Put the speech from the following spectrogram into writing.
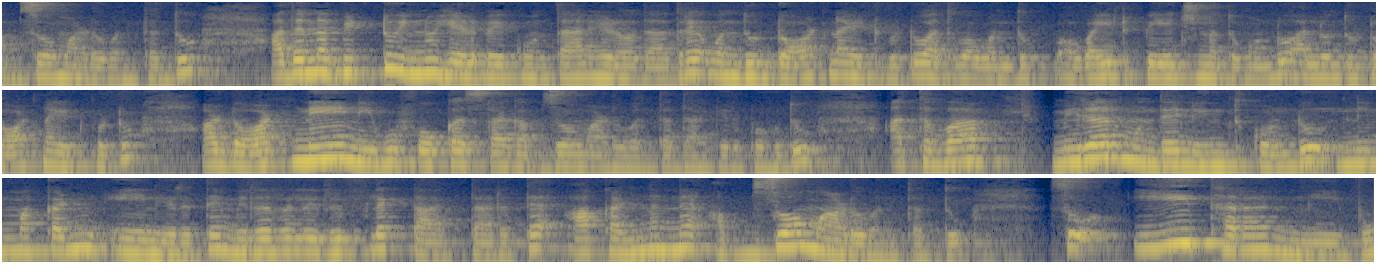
ಅಬ್ಸರ್ವ್ ಮಾಡುವಂಥದ್ದು. ಅದನ್ನು ಬಿಟ್ಟು ಇನ್ನೂ ಹೇಳಬೇಕು ಅಂತ ಹೇಳೋದಾದರೆ ಒಂದು ಡಾಟ್ನ ಇಟ್ಬಿಟ್ಟು ಅಥವಾ ಒಂದು ವೈಟ್ ಪೇಜ್ನ ತೊಗೊಂಡು ಅಲ್ಲೊಂದು ಡಾಟ್ನ ಇಟ್ಬಿಟ್ಟು ಆ ಡಾಟ್ನೇ ನೀವು ಫೋಕಸ್ಡ್ ಆಗಿ ಅಬ್ಸರ್ವ್ ಮಾಡುವಂಥದ್ದಾಗಿರಬಹುದು. ಅಥವಾ ಮಿರರ್ ಮುಂದೆ ನಿಂತ್ಕೊಂಡು ನಿಮ್ಮ ಕಣ್ಣು ಏನಿರುತ್ತೆ ಮಿರರಲ್ಲಿ ರಿಫ್ಲೆಕ್ಟ್ ಆಗ್ತಾ ಇರುತ್ತೆ, ಆ ಕಣ್ಣನ್ನೇ ಅಬ್ಸರ್ವ್ ಮಾಡುವಂಥದ್ದು. ಸೊ ಈ ಥರ ನೀವು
